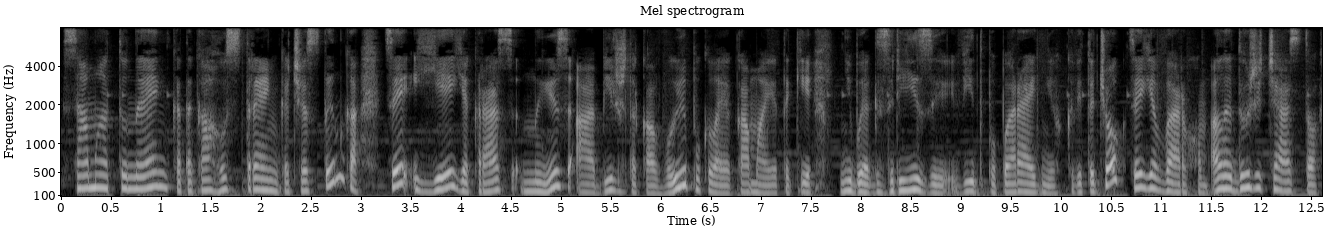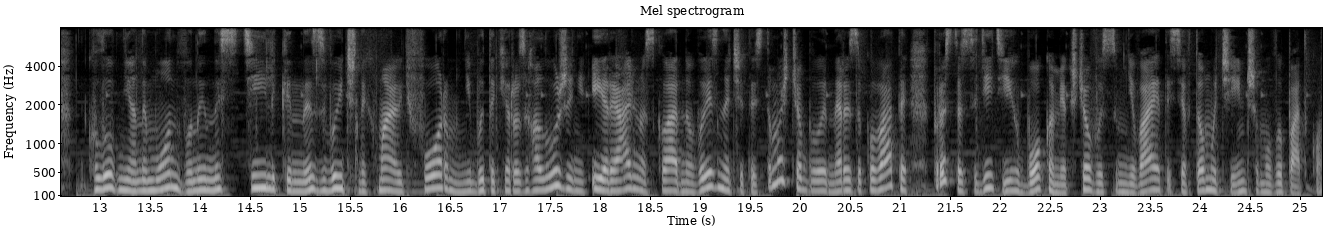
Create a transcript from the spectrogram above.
сама тоненька, така гостренька частинка це є якраз низ, а більш така випукла, яка має такі, ніби як зрізи від попередніх квіточок, це є верхом. Але дуже часто клубні анемон вони настільки незвичних мають форм, ніби такі розгалужені, і реально складно визначитись, тому щоб не ризикувати, просто сидіть їх боком, якщо ви сумніваєтеся в тому чи іншому випадку.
